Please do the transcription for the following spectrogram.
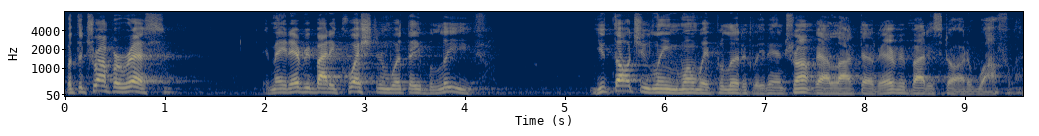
but the Trump arrest, it made everybody question what they believe. You thought you leaned one way politically, then Trump got locked up. Everybody started waffling.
